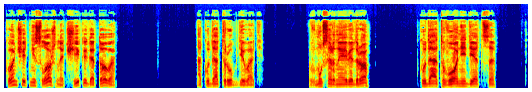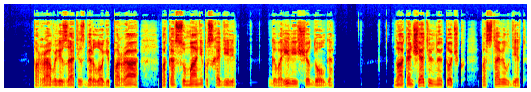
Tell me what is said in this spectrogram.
Кончить несложно, чик и готово. А куда труп девать? В мусорное ведро? Куда от вони деться? Пора вылезать из берлоги, пора, пока с ума не посходили. Говорили еще долго. Но окончательную точку поставил дед.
